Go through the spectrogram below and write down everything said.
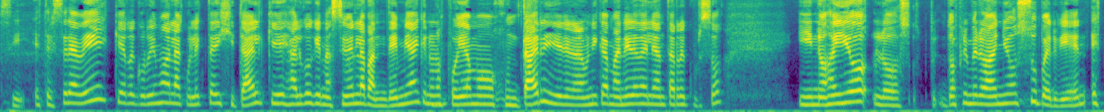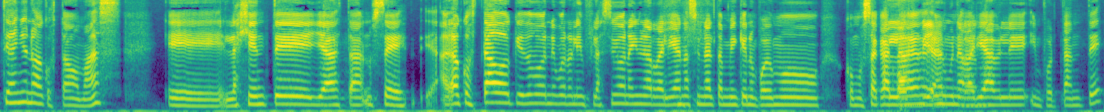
Sí, es tercera vez que recurrimos a la colecta digital, que es algo que nació en la pandemia, que no nos podíamos juntar y era la única manera de levantar recursos. Y nos ha ido los dos primeros años súper bien. Este año nos ha costado más. Eh, la gente ya está, no sé, ha costado que bueno, la inflación, hay una realidad nacional también que no podemos como sacarla, Obviar, es una claro. variable importante.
